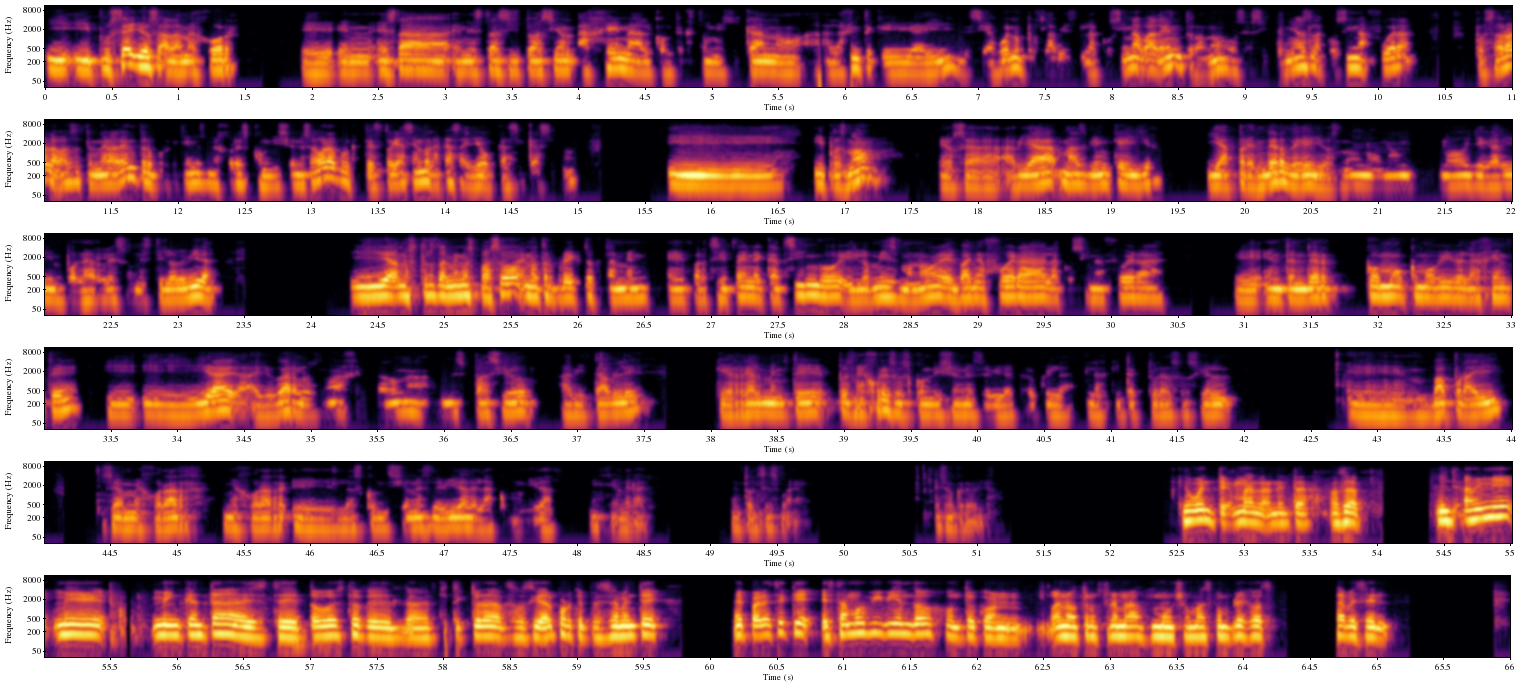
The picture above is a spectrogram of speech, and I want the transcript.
Y, y pues ellos a lo mejor eh, en, esta, en esta situación ajena al contexto mexicano, a la gente que vive ahí, decía, bueno, pues la, la cocina va adentro, ¿no? O sea, si tenías la cocina afuera, pues ahora la vas a tener adentro porque tienes mejores condiciones ahora porque te estoy haciendo la casa yo casi, casi, ¿no? Y, y pues no, o sea, había más bien que ir y aprender de ellos, ¿no? No, no, no llegar y imponerles un estilo de vida. Y a nosotros también nos pasó en otro proyecto que también eh, participé en Ecatzingo y lo mismo, ¿no? El baño afuera, la cocina afuera, eh, entender cómo, cómo vive la gente y, ir a, ayudarlos, ¿no? A generar un espacio habitable que realmente pues, mejore sus condiciones de vida. Creo que la, arquitectura social eh, va por ahí, o sea, mejorar, mejorar eh, las condiciones de vida de la comunidad en general. Entonces, bueno, eso creo yo. Qué buen tema, la neta. O sea, a mí me, me, me encanta este, todo esto de la arquitectura social porque precisamente me parece que estamos viviendo junto con, bueno, otros temas mucho más complejos, ¿sabes? El,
